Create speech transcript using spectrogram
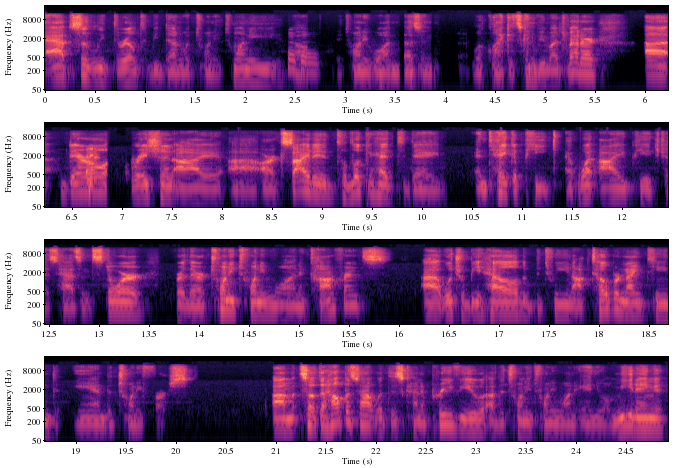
absolutely thrilled to be done with 2020, mm-hmm. 21 doesn't look like it's going to be much better. Uh, Darrell, Rachel, and I uh, are excited to look ahead today and take a peek at what IAPHS has in store for their 2021 conference uh, which will be held between October 19th and the 21st. Um, so to help us out with this kind of preview of the 2021 annual meeting,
